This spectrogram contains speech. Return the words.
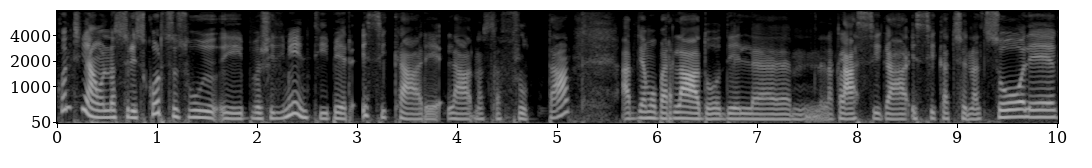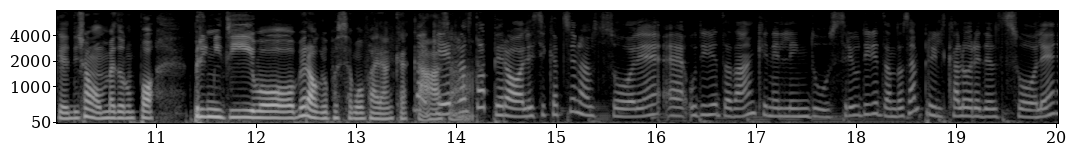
continuiamo il nostro discorso sui procedimenti per essiccare la nostra frutta. Abbiamo parlato della classica essiccazione al sole, che diciamo è un metodo un po' primitivo, però che possiamo fare anche a Beh, casa. che in realtà però l'essiccazione al sole è utilizzata anche nelle industrie, utilizzando sempre il calore del sole,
